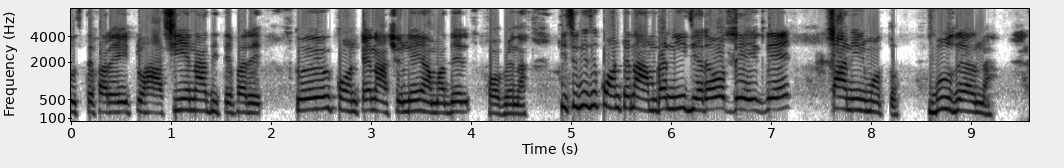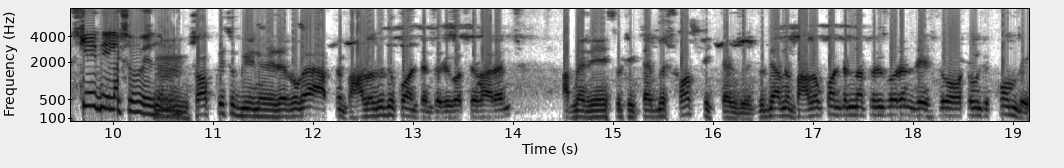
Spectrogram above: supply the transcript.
বুঝতে পারে একটু হাসিয়ে না দিতে পারে তো ওই কন্টেন্ট আসলে আমাদের হবে না। কিছু কিছু কন্টেন্ট আমরা নিজেরাও দেই যে পানির মতো। বুঝে না। কি দিলে কিছু হয়ে যাবে? সবকিছু গ্রিন হয়ে যাবে আপনি ভালো যদি কন্টেন্ট তৈরি করতে পারেন আপনার রেসও ঠিক থাকবে সব ঠিক থাকবে। যদি আপনি ভালো কন্টেন্ট না তৈরি করেন রেস অটোমেটিক কমবে।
